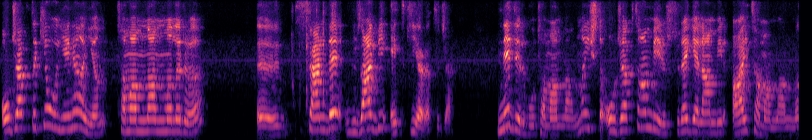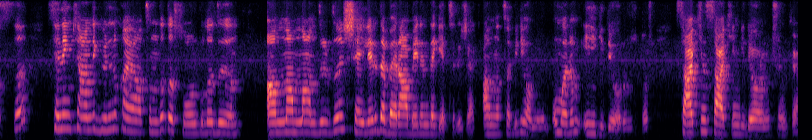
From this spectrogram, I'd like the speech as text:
Ocak'taki o yeni ayın tamamlanmaları e, sende güzel bir etki yaratacak. Nedir bu tamamlanma? İşte Ocak'tan beri süre gelen bir ay tamamlanması senin kendi günlük hayatında da sorguladığın, anlamlandırdığın şeyleri de beraberinde getirecek. Anlatabiliyor muyum? Umarım iyi gidiyoruzdur. Sakin sakin gidiyorum çünkü.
